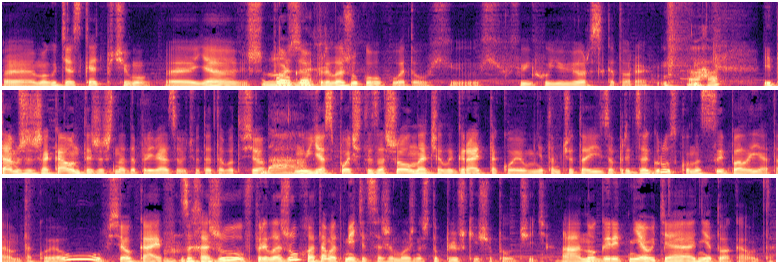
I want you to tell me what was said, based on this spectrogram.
Э, Могу тебе сказать, почему. Э, Я пользую приложуку ху- хуюверс, которая Ага. и там же аккаунты же ж надо привязывать, вот это вот все. Да. Ну, я с почты зашел, начал играть такое, у меня там что-то и за предзагрузку насыпало, я там такое, у, все, кайф. Захожу в приложуху, а там отметиться же можно, чтобы плюшки еще получить. А оно говорит, не, у тебя нету аккаунта.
